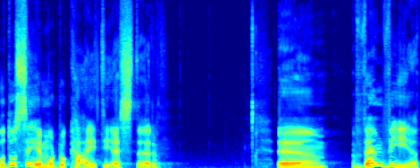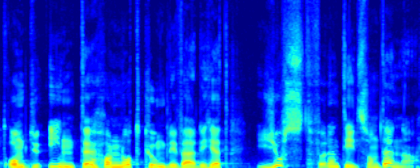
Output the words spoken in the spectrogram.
Och då säger Mordokaj till Ester, ehm, vem vet om du inte har nått kunglig värdighet just för en tid som denna?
